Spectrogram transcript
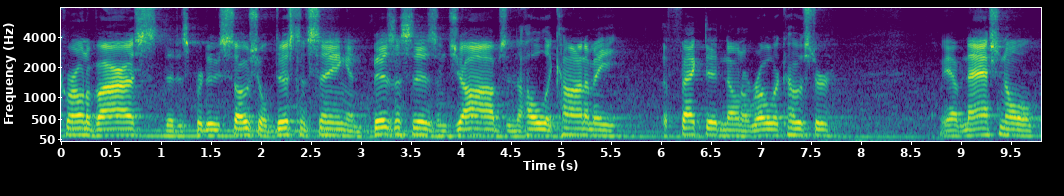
coronavirus that has produced social distancing and businesses and jobs and the whole economy affected and on a roller coaster, we have national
